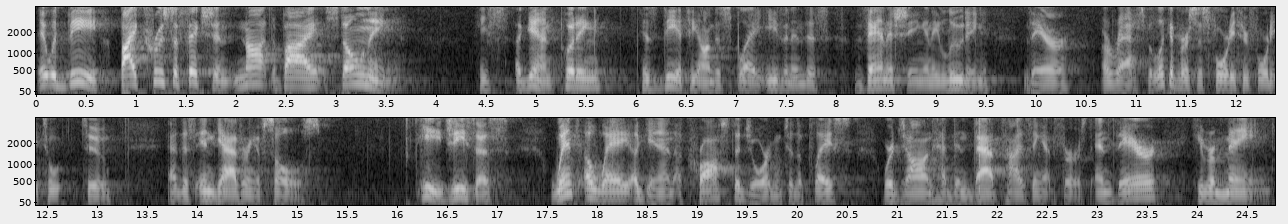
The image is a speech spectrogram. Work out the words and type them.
It would be by crucifixion, not by stoning. He's, again, putting his deity on display, even in this vanishing and eluding their arrest. But look at verses 40 through 42 at this ingathering of souls. He, Jesus, went away again across the Jordan to the place where John had been baptizing at first, and there he remained.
